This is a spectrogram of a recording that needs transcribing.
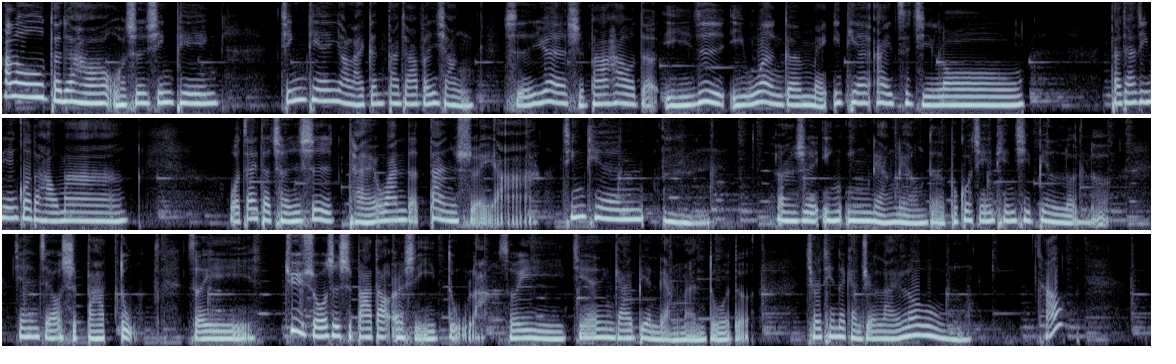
Hello，大家好，我是新平，今天要来跟大家分享十月十八号的一日一问跟每一天爱自己喽。大家今天过得好吗？我在的城市台湾的淡水啊，今天嗯算是阴阴凉凉的，不过今天天气变冷了，今天只有十八度，所以。据说是十八到二十一度啦，所以今天应该变凉蛮多的，秋天的感觉来喽。好，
